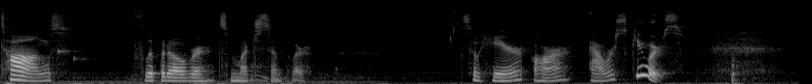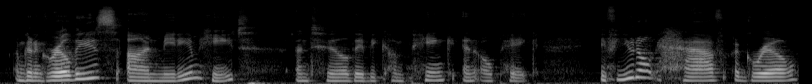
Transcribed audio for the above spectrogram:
tongs, flip it over. It's much simpler. So here are our skewers. I'm going to grill these on medium heat until they become pink and opaque. If you don't have a grill,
